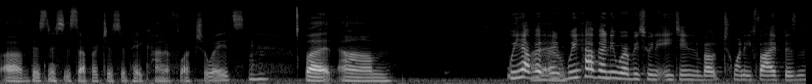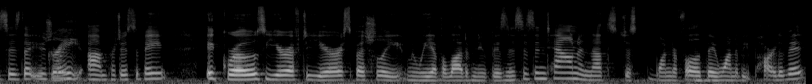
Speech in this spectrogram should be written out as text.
uh, businesses that participate kind of fluctuates. But um, We have a, we have anywhere between 18 and about 25 businesses that usually um, participate. It grows year after year, especially. I mean, we have a lot of new businesses in town, and that's just wonderful that they want to be part of it.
